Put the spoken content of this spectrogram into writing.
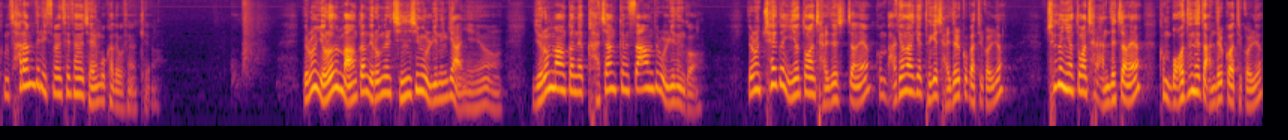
그럼 사람들이 있으면 세상에 제일 행복하다고 생각해요. 여러분, 여러분 마음 가운데 여러분들 진심이 울리는 게 아니에요. 여러분 마음 가운데 가장 큰 사운드를 울리는 거. 여러분 최근 2년 동안 잘 되셨잖아요? 그럼 막연하게 되게 잘 될 것 같을걸요? 최근 2년 동안 잘 안 됐잖아요? 그럼 뭐든 해도 안 될 것 같을걸요?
